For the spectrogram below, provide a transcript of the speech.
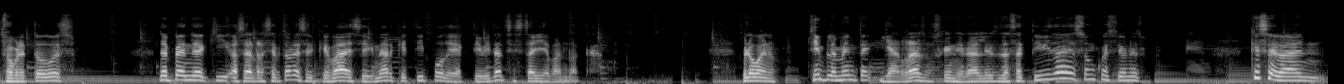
Sobre todo eso. Depende aquí, o sea, el receptor es el que va a designar qué tipo de actividad se está llevando a cabo. Pero bueno, simplemente y a rasgos generales, las actividades son cuestiones que se van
